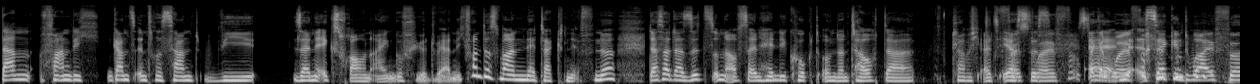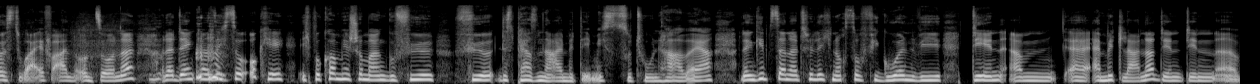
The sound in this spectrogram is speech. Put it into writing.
Dann fand ich ganz interessant, wie seine Ex-Frauen eingeführt werden. Ich fand, das war ein netter Kniff, ne? Dass er da sitzt und auf sein Handy guckt und dann taucht da glaube ich, als erstes wife, second, äh, wife. second Wife, First Wife an und so, ne? Und da denkt man sich so, okay, ich bekomme hier schon mal ein Gefühl für das Personal, mit dem ich es zu tun habe, ja. Und dann gibt's da natürlich noch so Figuren wie den ähm, äh, Ermittler, ne? Den, den äh,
